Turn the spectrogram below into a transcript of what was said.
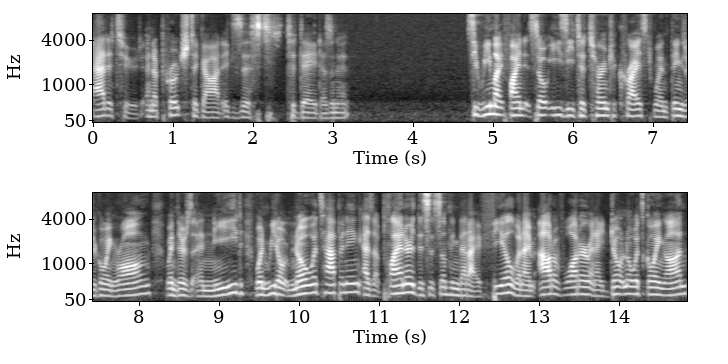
attitude and approach to God exists today, doesn't it? See, we might find it so easy to turn to Christ when things are going wrong, when there's a need, when we don't know what's happening. As a planner, this is something that I feel when I'm out of water and I don't know what's going on.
